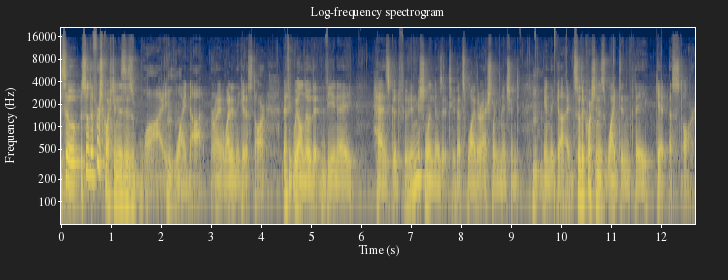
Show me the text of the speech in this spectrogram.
So, so the first question is, is why? Why not? Right? Why didn't they get a star? I think we all know that V&A has good food, and Michelin knows it too. That's why they're actually mentioned in the guide. So the question is, why didn't they get a star?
